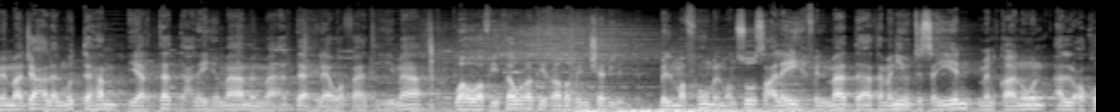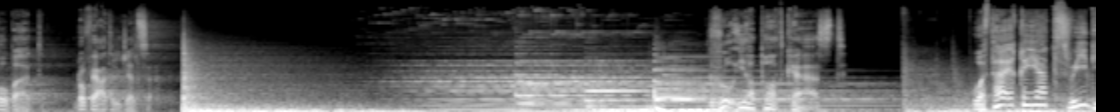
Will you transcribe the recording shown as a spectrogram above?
مما جعل المتهم يرتد عليهما مما أدى إلى وفاتهما وهو في ثورة غضب شديد بالمفهوم المنصوص عليه في المادة 98 من قانون العقوبات. رفعت الجلسة. رؤيا بودكاست. وثائقيات 3D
